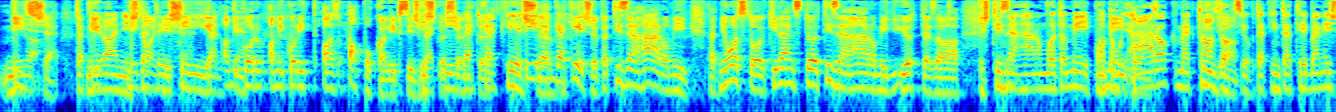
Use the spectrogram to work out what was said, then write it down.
Még, se. Tehát még, annyi, még annyi se. Igen. Tehát amikor, amikor itt az apokalipszis beköszöntött. évekkel később. Évekkel később, tehát 13-ig. Tehát 8-tól 9-től 13-ig jött ez a... És 13 ne, volt a mélypont, a mélypont. árak, meg tranzakciók tekintetében is,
